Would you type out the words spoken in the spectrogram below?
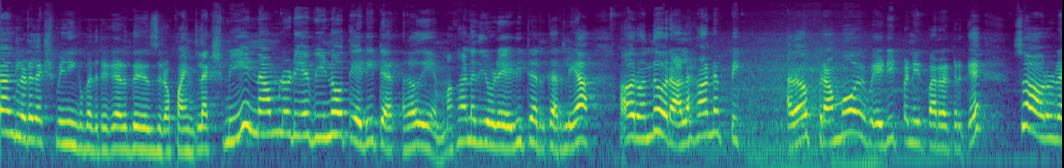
நாங்களோட லக்ஷ்மி நீங்கள் பார்த்துருக்கிறது ஜீரோ பாயிண்ட் லக்ஷ்மி நம்மளுடைய வினோத் எடிட்டர் அதாவது என் மகாநதியோட எடிட்டர் இருக்கார் இல்லையா? அவர் வந்து ஒரு அழகான பிக் அதாவது ப்ரமோ எடிட் பண்ணியிருப்பாராட்டிருக்கு ஸோ அவரோட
